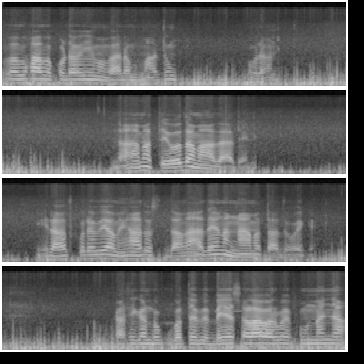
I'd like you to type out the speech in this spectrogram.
වවහල කොඩවීම වරම් මදුන් පුරාණි නාම ඉස්රාත් කරවයා මෙහාට දමාදයන නාමතාදුවක. කසිකඩු ගොතැබ බේසලාවරුව පුන්නඥා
